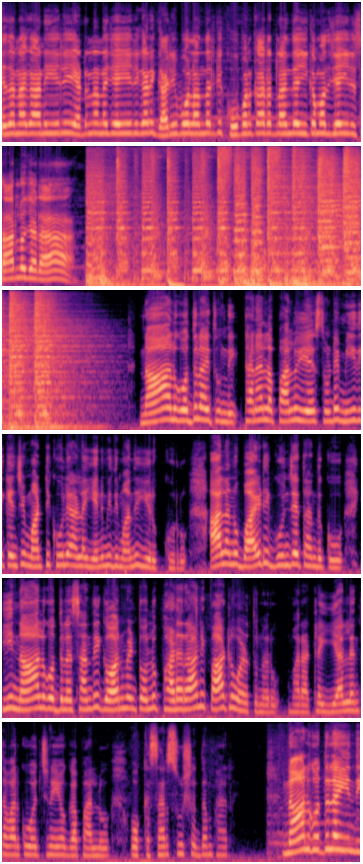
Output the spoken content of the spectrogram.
ఏదైనా కానీ ఎటనన్నా చేయాలి కానీ గరీబోళ్ళందరికీ కూపన్ కార్డులు అందే ఇక మధ్య చేయాలి. సార్లు జరా. నాలుగు వద్దులు అవుతుంది టనల్ల పనులు చేస్తుంటే మీదికెంచి మట్టి కూలి వాళ్ళ ఎనిమిది మంది ఇరుక్కుర్రు. వాళ్ళను బయటికి గుంజేతందుకు ఈ నాలుగు వద్దుల సంధి గవర్నమెంట్ వాళ్ళు పడరాని పాటలు పడుతున్నారు. మరి అట్లా ఇయ్యాలెంత వరకు వచ్చినాయో గా పనులు? ఒక్కసారి చూసొద్దాం పారి. నాలుగొద్దులయ్యింది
